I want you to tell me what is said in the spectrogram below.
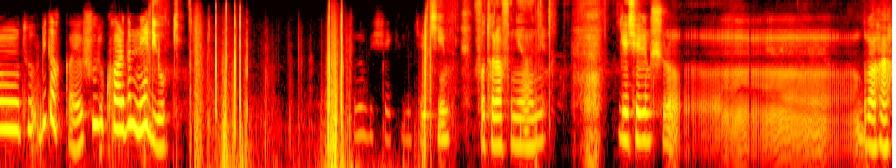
otur. Bir dakika ya şu yukarıda ne diyor ki? Şunun bir şeklini çekeyim. Fotoğrafını yani. Geçelim şunu. Buna ha.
